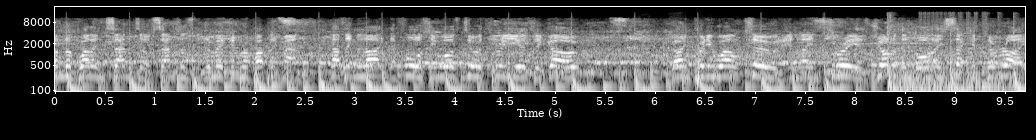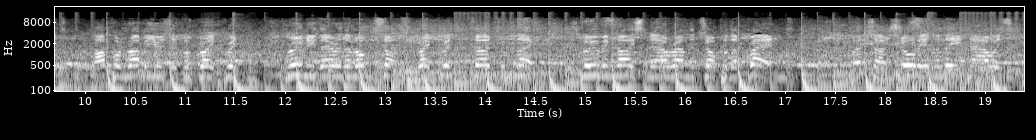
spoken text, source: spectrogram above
on the Luguelin Santos. Santos, the Dominican Republic man, nothing like the force he was two or three years ago. Going pretty well too in lane three is Jonathan Borlée, second to right, up on Rabah Yousif of Great Britain. Rooney there in the long socks, Great Britain third from left. Is moving nice now around the top of the bend. But uh, surely in the lead now is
